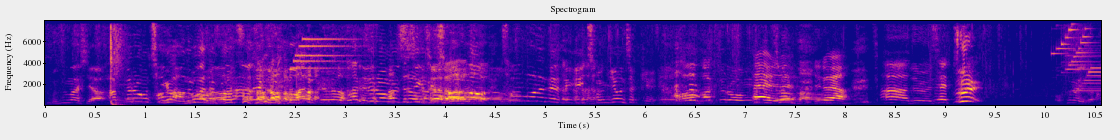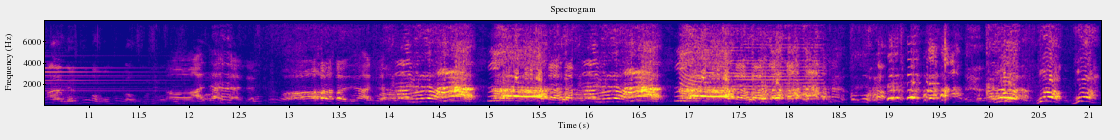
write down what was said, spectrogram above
무슨 맛이야? 밭두렁 처음 보는 거같아 밭두렁은 지금 처음, 처음 보는데 되게 정겨운 척해. 아 밭두렁. 처음 봐 이거야. 하나 둘 셋둘! 아, 못본 거, 못본 거, 못본 거. 어, 앉아, 앉아, 앉아. 아, 앉아, 앉아. 와, 와,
